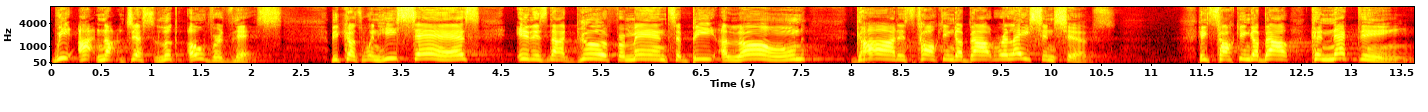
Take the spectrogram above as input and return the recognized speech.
We ought not just look over this because when he says it is not good for man to be alone, God is talking about relationships. He's talking about connecting.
